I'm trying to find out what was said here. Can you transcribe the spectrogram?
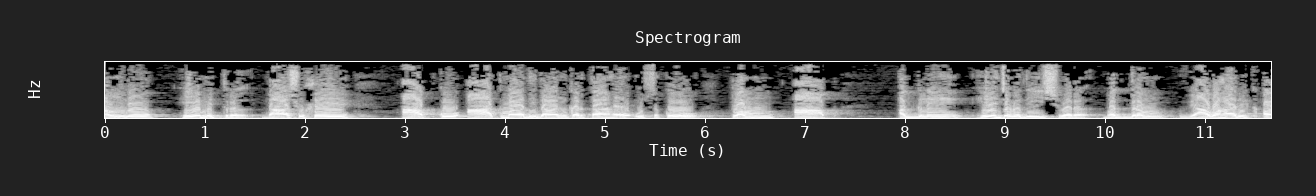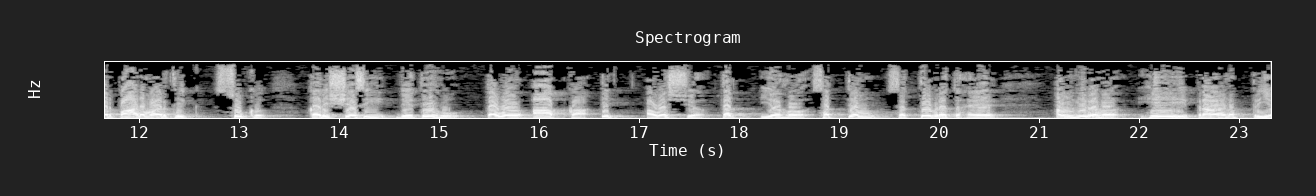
अंग, हे मित्र दाशुषे आपको आत्मादि दान करता है, उसको त्वम आप। अग्नि, हे जगदीश्वर भद्रम व्यावहारिक और पारमार्थिक सुख करिष्यसी देते हो। तव आपका इत अवश्य तत् यह सत्यम सत्यव्रत है अंगिरह हे प्राण प्रिय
